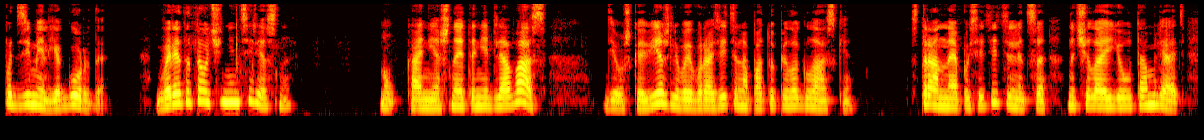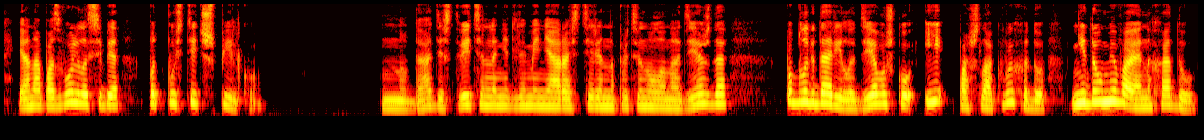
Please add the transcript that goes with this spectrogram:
подземелья города. Говорят, это очень интересно. Ну, конечно, это не для вас. Девушка вежливо и выразительно потупила глазки. Странная посетительница начала ее утомлять, и она позволила себе подпустить шпильку. «Ну да, действительно, не для меня», — растерянно протянула Надежда, поблагодарила девушку и пошла к выходу, недоумевая на ходу.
